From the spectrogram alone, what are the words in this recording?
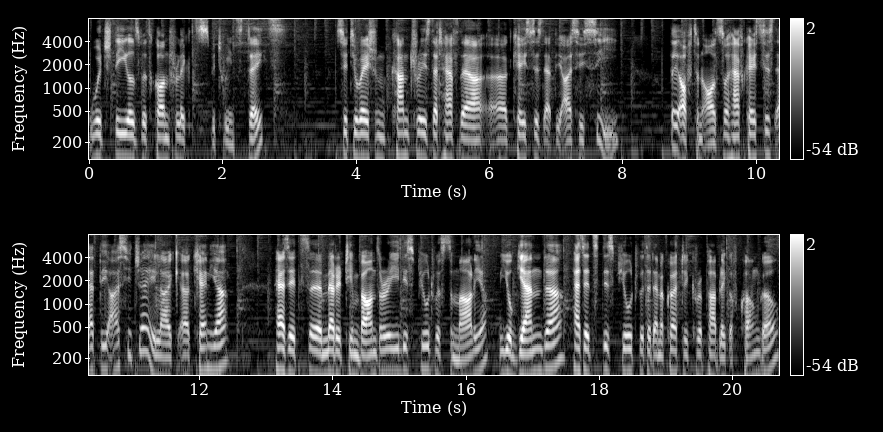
which deals with conflicts between states, situation countries that have their uh, cases at the ICC they often also have cases at the ICJ, like uh, Kenya has its uh, maritime boundary dispute with Somalia. Uganda has its dispute with the Democratic Republic of Congo.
